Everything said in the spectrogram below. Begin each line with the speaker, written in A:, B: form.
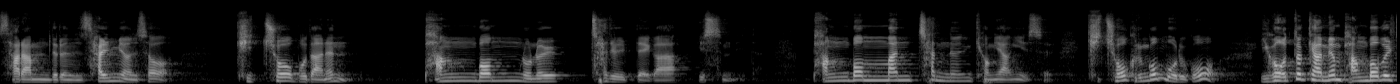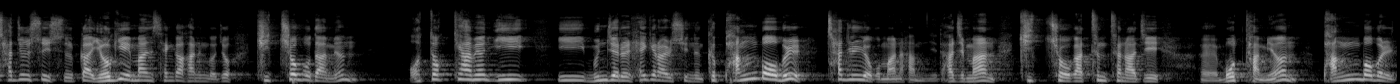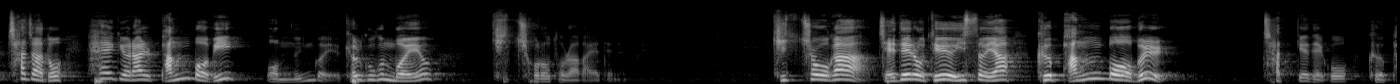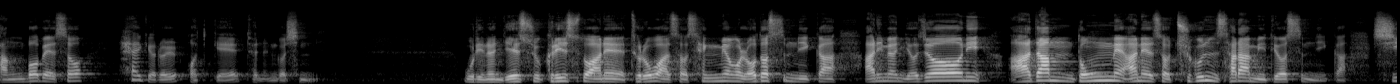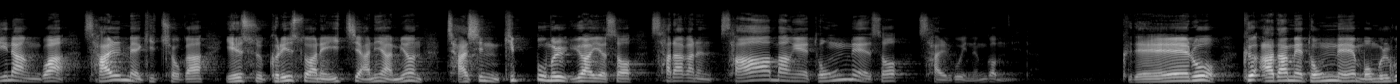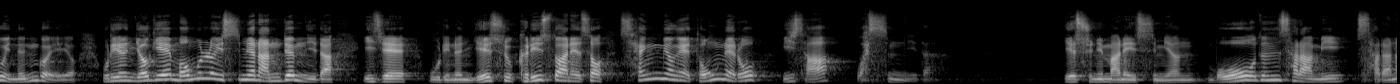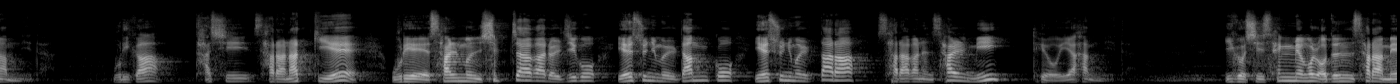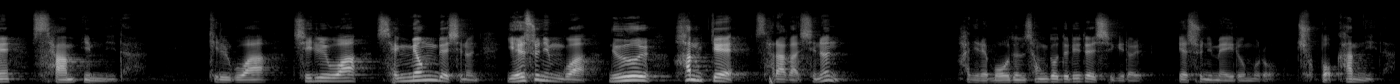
A: 사람들은 살면서 기초보다는 방법론을 찾을 때가 있습니다. 방법만 찾는 경향이 있어요. 기초 그런 건 모르고 이거 어떻게 하면 방법을 찾을 수 있을까 여기에만 생각하는 거죠. 기초보다는 어떻게 하면 이, 이 문제를 해결할 수 있는 그 방법을 찾으려고만 합니다. 하지만 기초가 튼튼하지 에, 못하면 방법을 찾아도 해결할 방법이 없는 거예요. 결국은 뭐예요? 기초로 돌아가야 되는 거예요. 기초가 제대로 되어 있어야 그 방법을 찾게 되고 그 방법에서 해결을 얻게 되는 것입니다. 우리는 예수 그리스도 안에 들어와서 생명을 얻었습니까? 아니면 여전히 아담 동네 안에서 죽은 사람이 되었습니까? 신앙과 삶의 기초가 예수 그리스도 안에 있지 아니하면 자신 기쁨을 위하여서 살아가는 사망의 동네에서 살고 있는 겁니다. 그대로 그 아담의 동네에 머물고 있는 거예요. 우리는 여기에 머물러 있으면 안 됩니다. 이제 우리는 예수 그리스도 안에서 생명의 동네로 이사 왔습니다. 예수님 안에 있으면 모든 사람이 살아납니다. 우리가 다시 살아났기에 우리의 삶은 십자가를 지고 예수님을 닮고 예수님을 따라 살아가는 삶이 되어야 합니다. 이것이 생명을 얻은 사람의 삶입니다. 길과 진리와 생명 되시는 예수님과 늘 함께 살아가시는 하늘의 모든 성도들이 되시기를 예수님의 이름으로 축복합니다.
